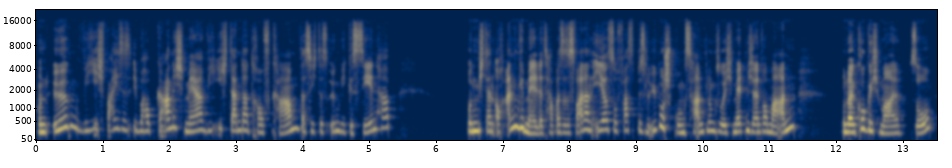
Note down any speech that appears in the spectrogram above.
Und irgendwie, ich weiß es überhaupt gar nicht mehr, wie ich dann darauf kam, dass ich das irgendwie gesehen habe und mich dann auch angemeldet habe. Also das war dann eher so fast ein bisschen Übersprungshandlung, so ich melde mich einfach mal an und dann gucke ich mal so.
